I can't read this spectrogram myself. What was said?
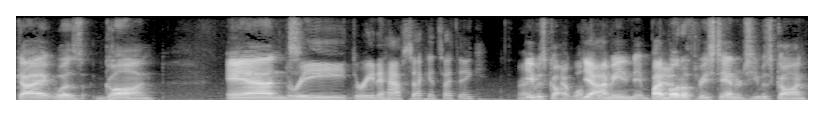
guy was gone, and three three and a half seconds, I think. Right? he was gone. Yeah, I mean, by Yeah. Moto 3 standards, he was gone.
